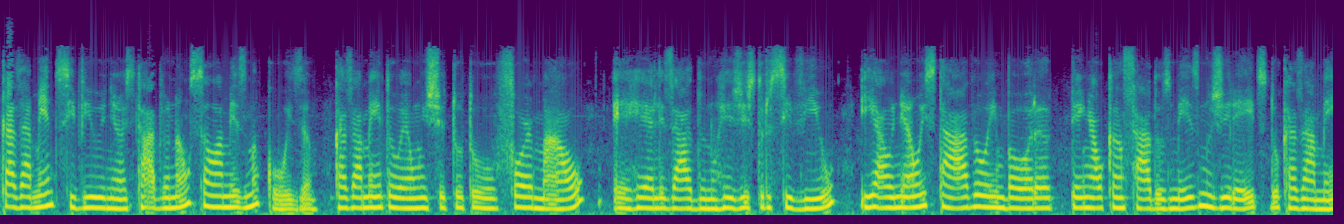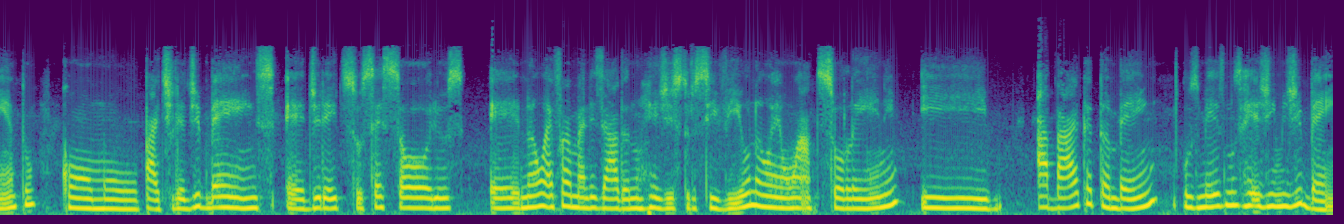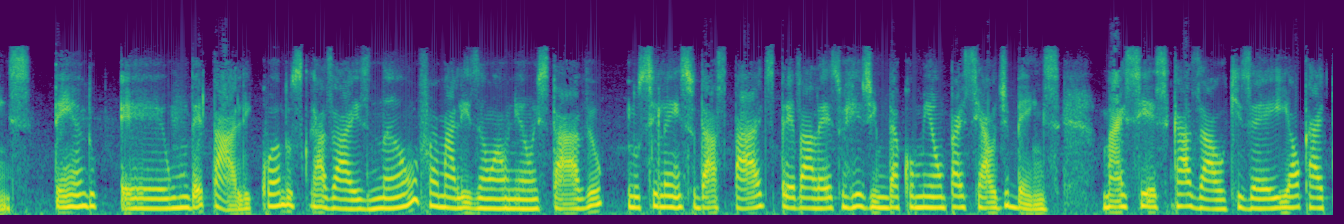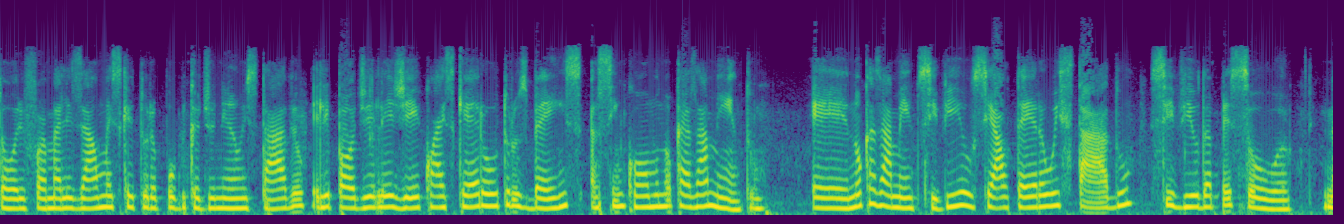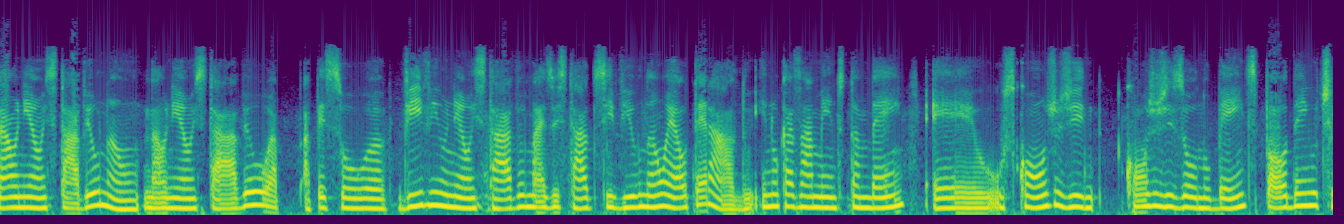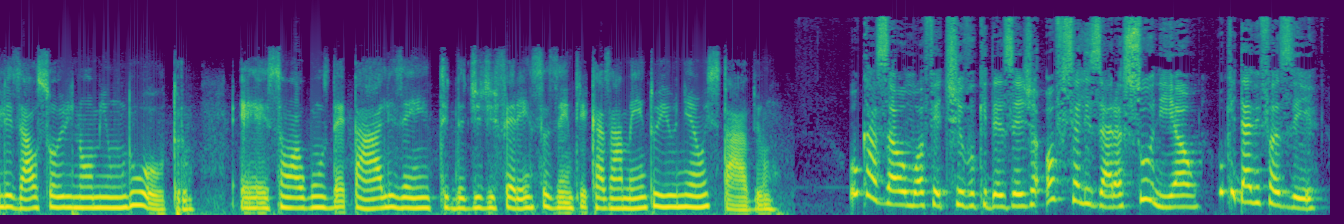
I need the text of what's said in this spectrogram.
Casamento civil e união estável não são a mesma coisa. O casamento é um instituto formal, é realizado no registro civil, e a união estável, embora tenha alcançado os mesmos direitos do casamento, como partilha de bens, é, direitos sucessórios, é, não é formalizada no registro civil, não é um ato solene e abarca também os mesmos regimes de bens tendo é, um detalhe: quando os casais não formalizam a união estável, no silêncio das partes prevalece o regime da comunhão parcial de bens. Mas se esse casal quiser ir ao cartório formalizar uma escritura pública de união estável, ele pode eleger quaisquer outros bens, assim como no casamento. É, no casamento civil se altera o estado civil da pessoa. Na união estável, não. Na união estável, a, a pessoa vive em união estável, mas o estado civil não é alterado. E no casamento também, é, os cônjuges, cônjuges ou nubentes podem utilizar o sobrenome um do outro. É, são alguns detalhes entre, de diferenças entre casamento e união estável. O casal homoafetivo que deseja oficializar a sua união, o que deve fazer?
